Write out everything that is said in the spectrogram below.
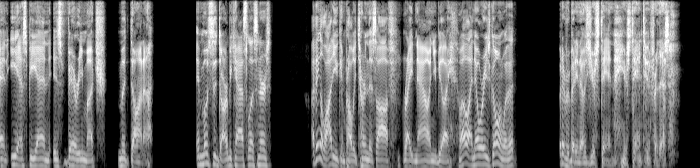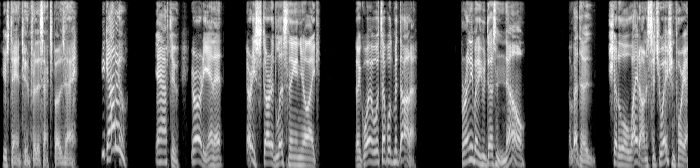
and ESPN is very much Madonna. And most of the Darbycast listeners, I think a lot of you can probably turn this off right now and you'd be like, well, I know where he's going with it. But everybody knows you're staying, you're staying tuned for this. You're staying tuned for this expose. You got to. You have to. You're already in it. You already started listening and you're like, like, what, what's up with Madonna? For anybody who doesn't know, I'm about to shed a little light on a situation for you.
